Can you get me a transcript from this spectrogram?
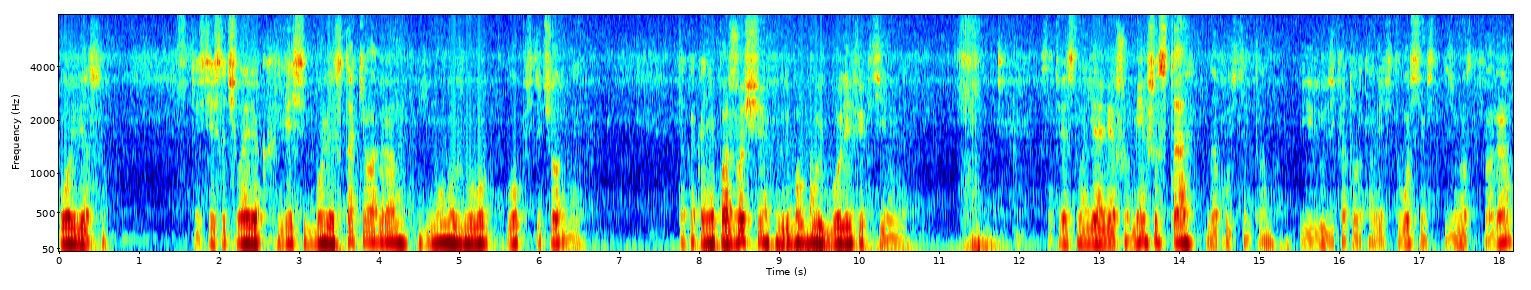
по весу. То есть, если человек весит более 100 килограмм, ему нужны лопасти черные. Так как они пожестче, грибок будет более эффективный. Соответственно, я вешу меньше 100, допустим, там, и люди, которые там весят 80-90 килограмм,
